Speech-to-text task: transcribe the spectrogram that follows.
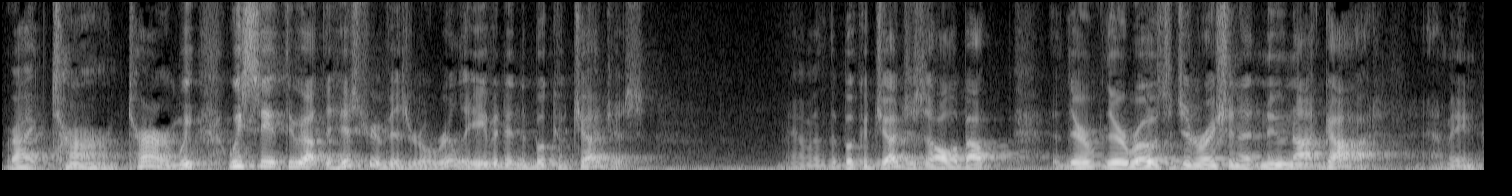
right? Turn, turn. We, we see it throughout the history of Israel, really, even in the book of Judges. I mean, the book of Judges is all about there, there arose a generation that knew not God. I mean,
